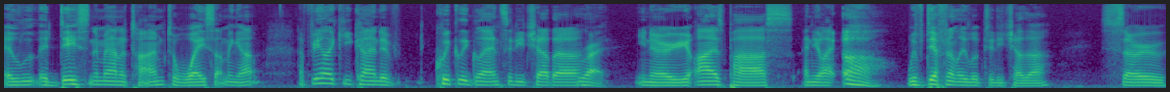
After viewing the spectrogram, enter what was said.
a, a decent amount of time to weigh something up, I feel like you kind of quickly glance at each other. Right. You know, your eyes pass, and you're like, "Oh, we've definitely looked at each other." So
